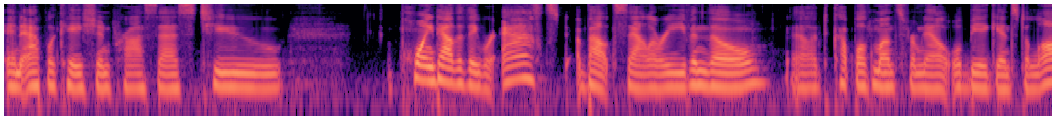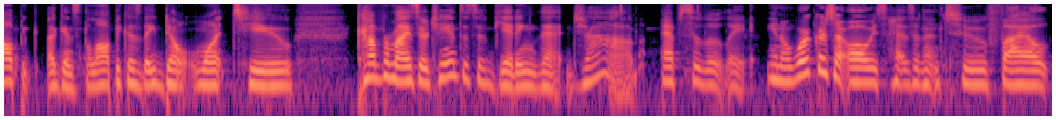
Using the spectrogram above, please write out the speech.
an application process to point out that they were asked about salary, even though uh, a couple of months from now it will be against a law against the law because they don't want to compromise their chances of getting that job. Absolutely, you know, workers are always hesitant to file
